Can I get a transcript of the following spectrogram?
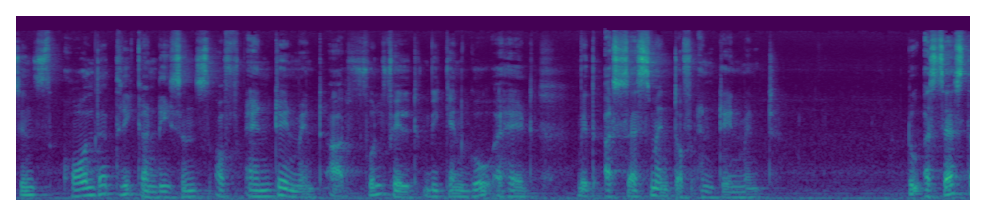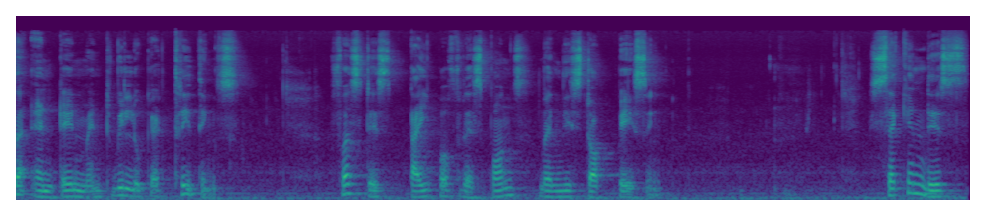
Since all the three conditions of entrainment are fulfilled, we can go ahead with assessment of entrainment. To assess the entrainment, we look at three things. First is type of response when we stop pacing. Second is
